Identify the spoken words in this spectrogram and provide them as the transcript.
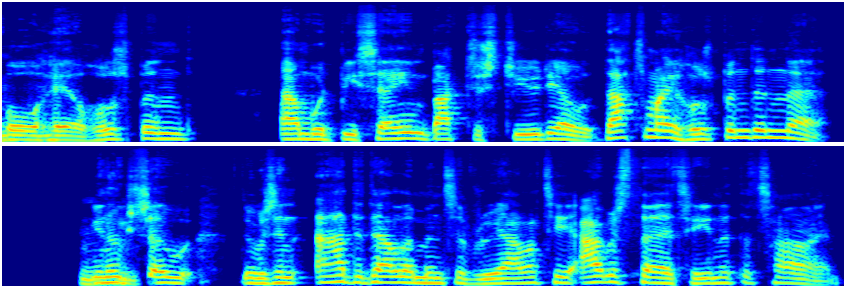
for Mhm. her husband and would be saying back to studio, "That's my husband in there." You know, Mhm. so there was an added element of reality. I was 13 at the time,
